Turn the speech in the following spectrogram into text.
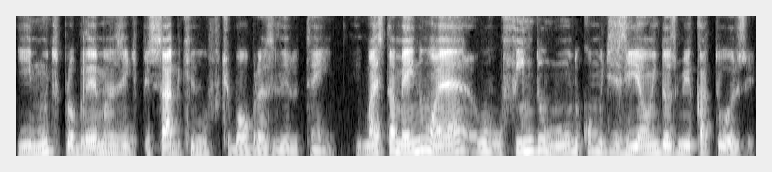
E muitos problemas Sim. a gente sabe que o futebol brasileiro tem. Mas também não é o fim do mundo, como diziam em 2014,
